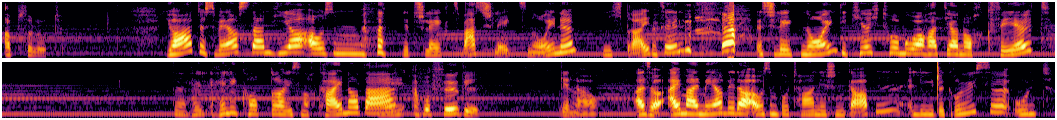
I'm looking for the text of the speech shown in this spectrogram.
absolut. Ja, das wäre es dann hier aus dem. Jetzt schlägt's was? Schlägt's neune, nicht 13. es schlägt neun. Die Kirchturmuhr hat ja noch gefehlt. Der Hel Helikopter ist noch keiner da. Nee, aber Vögel. Genau. Also einmal mehr wieder aus dem Botanischen Garten. Liebe Grüße und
